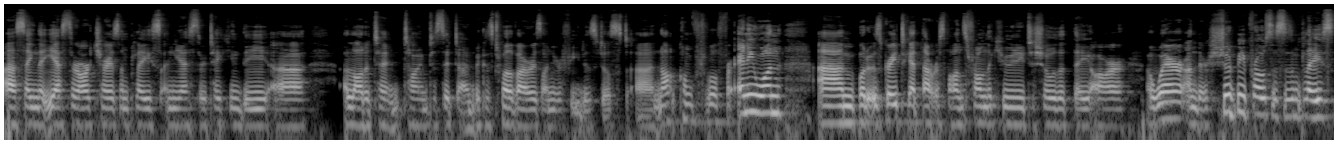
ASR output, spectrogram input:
uh, saying that yes, there are chairs in place and yes, they're taking the uh, a lot of time, time to sit down because 12 hours on your feet is just uh, not comfortable for anyone. Um, but it was great to get that response from the community to show that they are aware and there should be processes in place.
